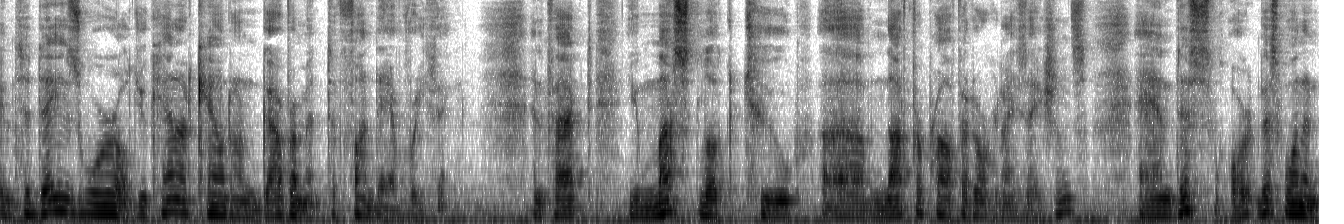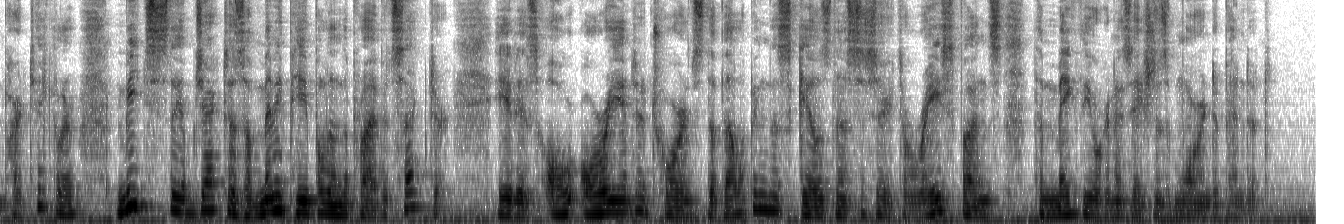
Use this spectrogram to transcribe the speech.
In today's world, you cannot count on government to fund everything. In fact, you must look to uh, not-for-profit organizations, and this or this one in particular meets the objectives of many people in the private sector. It is oriented towards developing the skills necessary to raise funds to make the organizations more independent.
